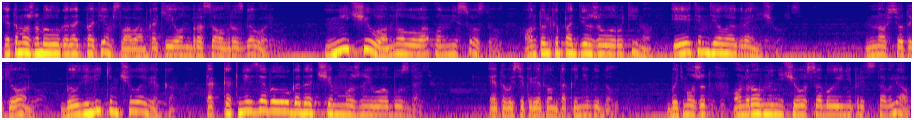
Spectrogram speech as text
Это можно было угадать по тем словам, какие он бросал в разговоре. Ничего нового он не создал, он только поддерживал рутину, и этим дело ограничивалось. Но все-таки он был великим человеком, так как нельзя было угадать, чем можно его обуздать. Этого секрета он так и не выдал. Быть может, он ровно ничего собой и не представлял.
